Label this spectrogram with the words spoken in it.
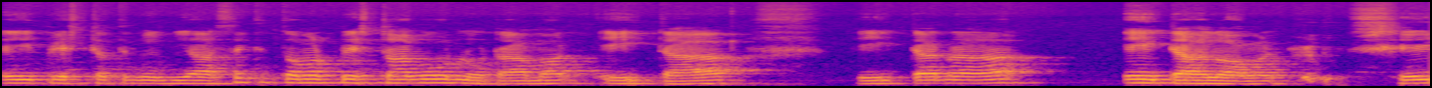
এই পেজটাতে মেবি আছে কিন্তু আমার পেজটা হবে অন্যটা। আমার এইটা, এইটা না এইটা হলো আমার সেই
